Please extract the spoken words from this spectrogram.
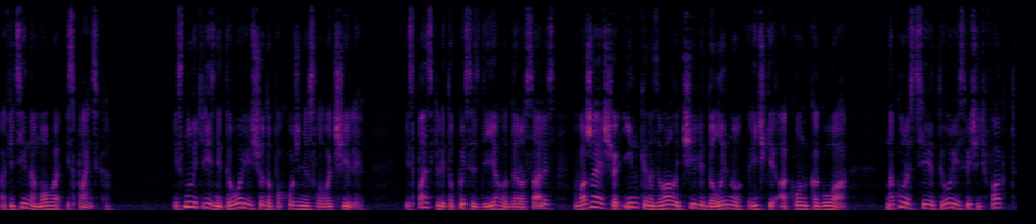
Офіційна мова іспанська. Існують різні теорії щодо походження слова Чилі. Іспанський літописець Дієго де Росаліс вважає, що інки називали Чилі долину річки Акон-Кагуа. На користь цієї теорії свідчить факт,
